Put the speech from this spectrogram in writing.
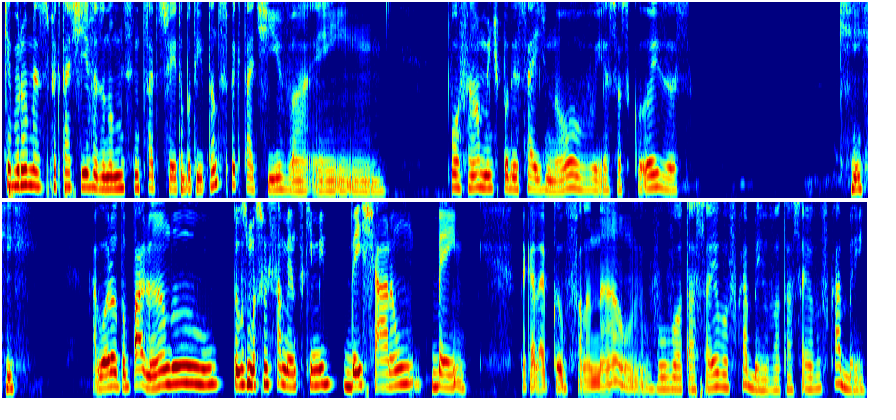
Quebrou minhas expectativas, eu não me sinto satisfeito. Eu botei tanta expectativa em. Pô, finalmente poder sair de novo e essas coisas. Que Agora eu tô pagando pelos meus pensamentos que me deixaram bem. Naquela época eu falando, não, eu vou voltar a sair, eu vou ficar bem, eu vou voltar a sair, eu vou ficar bem.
